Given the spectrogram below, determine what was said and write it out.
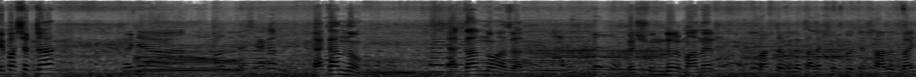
এই পাশেরটা? একান্ন। একান্ন হাজার। বেশ সুন্দর মানের বাচ্চাগুলো কালেকশন করছে শাহাদত ভাই।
